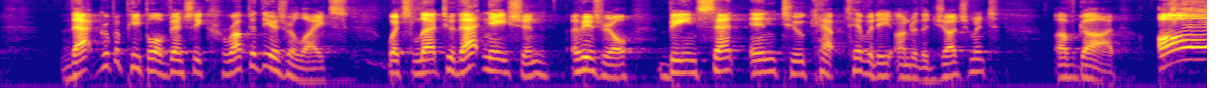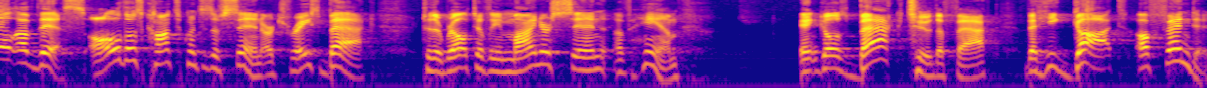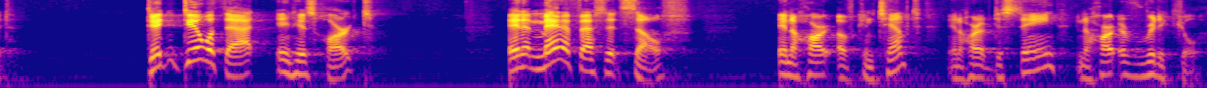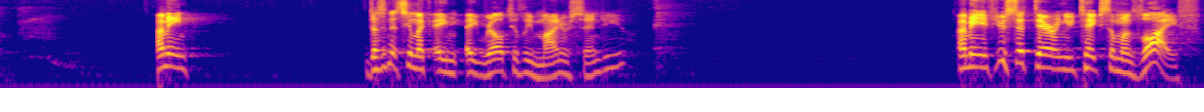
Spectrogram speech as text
That group of people eventually corrupted the Israelites, which led to that nation of Israel being sent into captivity under the judgment of God. All of this, all of those consequences of sin are traced back to the relatively minor sin of Ham. And goes back to the fact that he got offended. Didn't deal with that in his heart. And it manifests itself in a heart of contempt, in a heart of disdain, in a heart of ridicule. I mean, doesn't it seem like a, a relatively minor sin to you? I mean, if you sit there and you take someone's life,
